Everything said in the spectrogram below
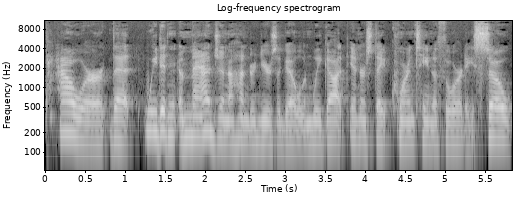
power that we didn't imagine 100 years ago when we got interstate quarantine authority. So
